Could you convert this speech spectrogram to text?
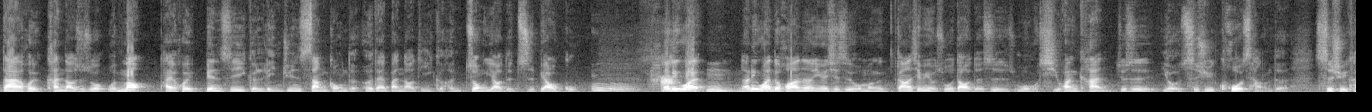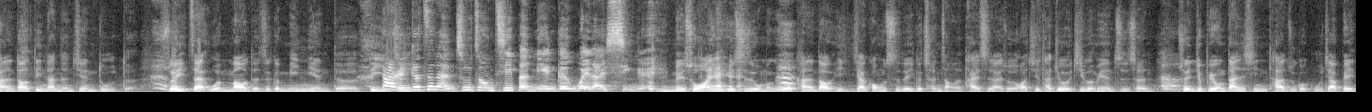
大家会看到是说文茂它也会变成一个领军上攻的二代半导体一个很重要的指标股。嗯，好那另外，嗯，那另外的话呢，因为其实我们刚刚前面有说到的是，我喜欢看就是有持续扩厂的，持续看得到订单能见度的，所以在稳茂的这个明年的第一季，大人哥真的很注重基本面跟未来性哎。嗯没错啊，因为 因为其实我们如果看得到一家公司的一个成长的态势来说的话，其实它就有基本面的支撑，嗯所以你就不用担心它如果股价被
